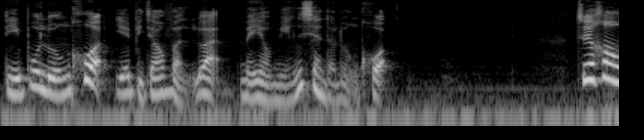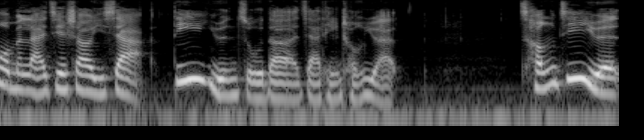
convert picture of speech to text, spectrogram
底部轮廓也比较紊乱，没有明显的轮廓。最后，我们来介绍一下低云族的家庭成员，层积云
